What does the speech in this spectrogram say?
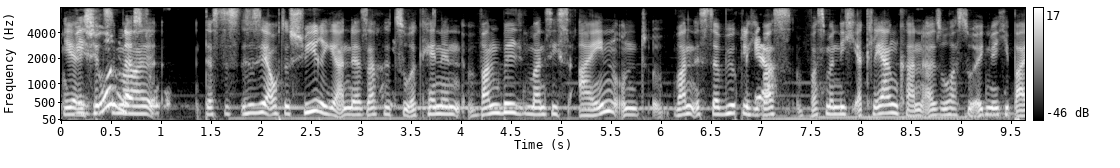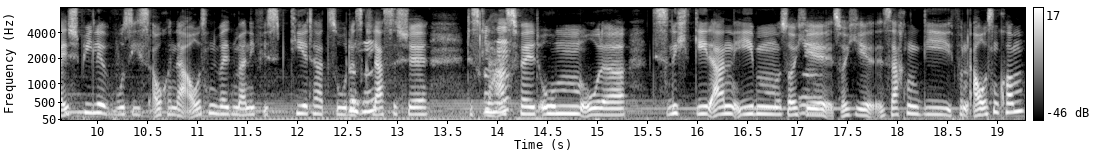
ja, Visionen, dass du das, das, das, ist ja auch das Schwierige an der Sache zu erkennen, wann bildet man sich's ein und wann ist da wirklich ja. was, was man nicht erklären kann. Also hast du irgendwelche Beispiele, wo sich es auch in der Außenwelt manifestiert hat, so das mhm. klassische, das Glas mhm. fällt um oder das Licht geht an, eben solche, mhm. solche Sachen, die von außen kommen?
